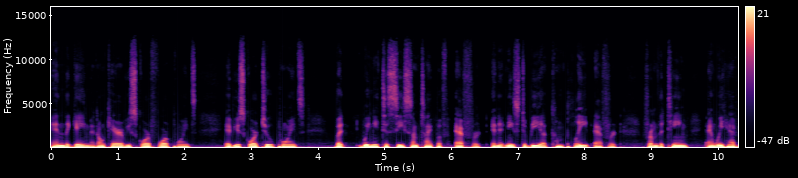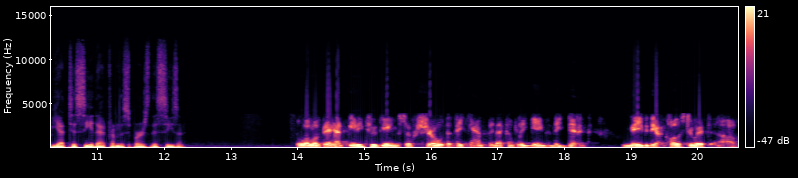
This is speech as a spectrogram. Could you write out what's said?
in the game. I don't care if you score 4 points, if you score 2 points, but we need to see some type of effort and it needs to be a complete effort from the team and we have yet to see that from the Spurs this season. Well, look, they had 82 games to show that they can play that complete game, and they didn't. Maybe they got close to it. Uh,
